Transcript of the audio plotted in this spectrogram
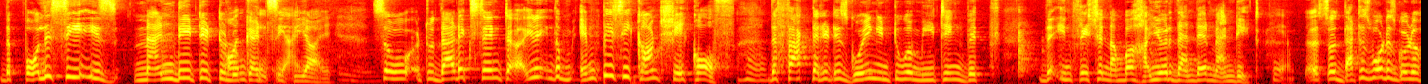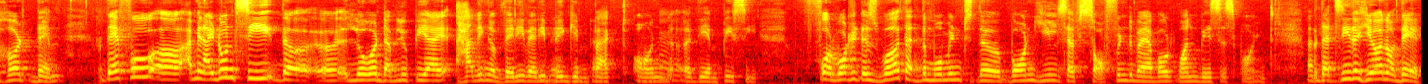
the policy is mandated to On look CPI. at CPI. So to that extent, uh, you know, the MPC can't shake off hmm. the fact that it is going into a meeting with the inflation number higher than their mandate. Yeah. Uh, so that is what is going to hurt them. Therefore, uh, I mean, I don't see the uh, lower WPI having a very, very big, big impact, impact on hmm. the MPC for what it is worth, at the moment, the bond yields have softened by about one basis point. Okay. But that's neither here nor there.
